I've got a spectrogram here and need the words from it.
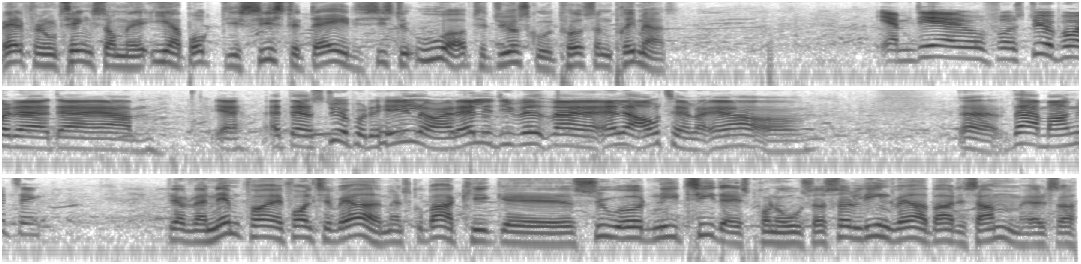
Hvad er det for nogle ting, som øh, I har brugt de sidste dage, de sidste uger op til dyrskud på, sådan primært? Jamen det er jo for styr på, at der, der er, ja, at der er styr på det hele, og at alle de ved, hvad alle aftaler er, og der, der er mange ting. Det har været nemt for jer i forhold til vejret. Man skulle bare kigge øh, 7, 8, 9, 10 dages prognoser, så lignede vejret bare det samme. Altså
